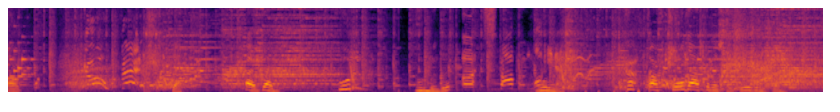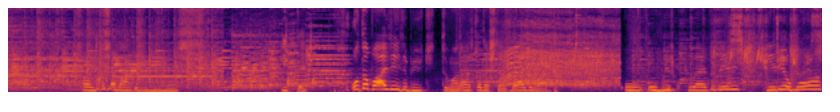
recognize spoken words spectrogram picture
Al. Gel. Hayır gel. Vur. Vurmadı. Vurma. Heh, bak doldu arkadaşlar. Gördünüz mi? Son kişi neredeymiş? Gitti. O da Bali'yle büyük ihtimal arkadaşlar. Bali vardı. O 11 kupa verdi. Verir. Geliyor mu?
